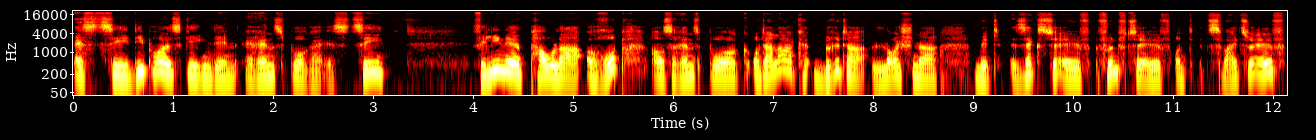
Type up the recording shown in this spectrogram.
SC Diepholz gegen den Rendsburger SC. Feline Paula Rupp aus Rendsburg unterlag Britta Leuschner mit 6 zu 11, 5 zu 11 und 2 zu 11.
